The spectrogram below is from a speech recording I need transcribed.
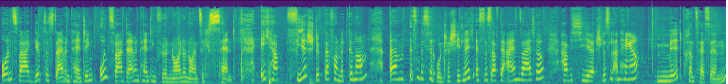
Und zwar gibt es Diamond Painting und zwar Diamond Painting für 99 Cent. Ich habe vier Stück davon mitgenommen. Ähm, ist ein bisschen unterschiedlich. Es ist auf der einen Seite habe ich hier Schlüsselanhänger mit Prinzessinnen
